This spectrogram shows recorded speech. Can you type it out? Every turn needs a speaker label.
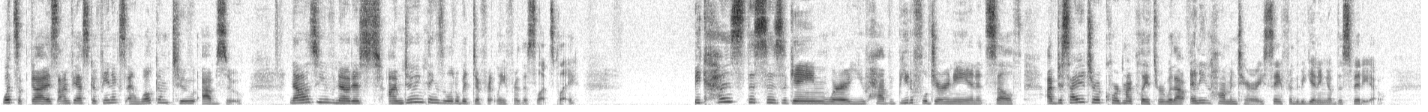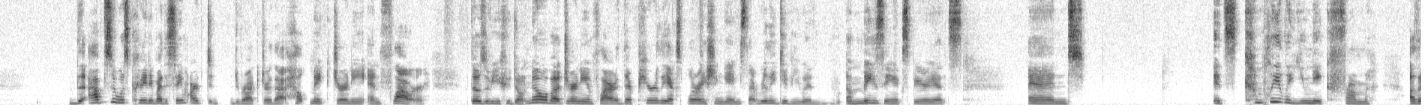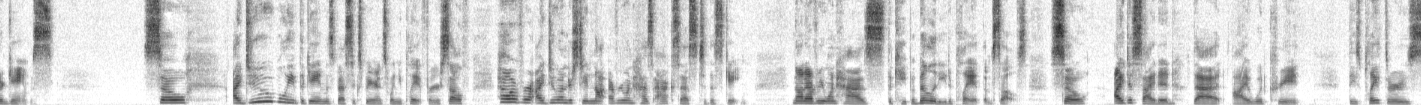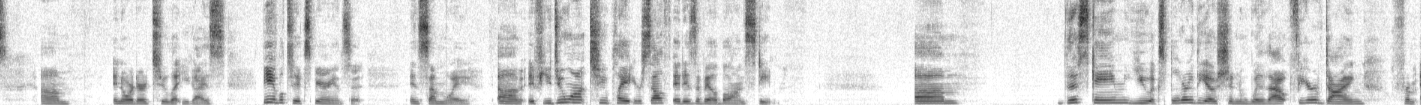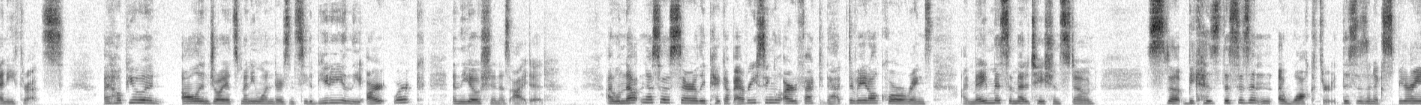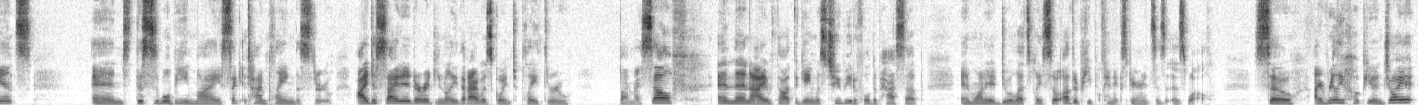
Speaker 1: What's up guys, I'm Fiasco Phoenix and welcome to Abzu. Now as you've noticed, I'm doing things a little bit differently for this Let's Play. Because this is a game where you have a beautiful journey in itself, I've decided to record my playthrough without any commentary, save for the beginning of this video. The Abzu was created by the same art director that helped make Journey and Flower, those of you who don't know about Journey and Flower, they're purely exploration games that really give you an amazing experience. And it's completely unique from other games. So, I do believe the game is best experienced when you play it for yourself. However, I do understand not everyone has access to this game. Not everyone has the capability to play it themselves. So, I decided that I would create these playthroughs um, in order to let you guys be able to experience it in some way. Um, if you do want to play it yourself, it is available on Steam. Um, this game, you explore the ocean without fear of dying from any threats. I hope you would all enjoy its many wonders and see the beauty in the artwork and the ocean as I did. I will not necessarily pick up every single artifact and activate all coral rings. I may miss a meditation stone so, because this isn't a walkthrough. This is an experience and this will be my second time playing this through. I decided originally that I was going to play through by myself and then I thought the game was too beautiful to pass up and wanted to do a let's play so other people can experience it as well. So I really hope you enjoy it.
